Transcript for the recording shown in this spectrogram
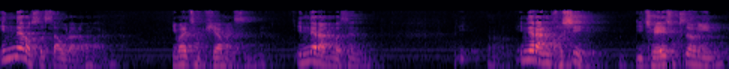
인내로서 싸우라라고 말합니다. 이 말이 참 귀한 말씀입니다. 인내라는 것은 어, 인내라는 것이 이 죄의 속성인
